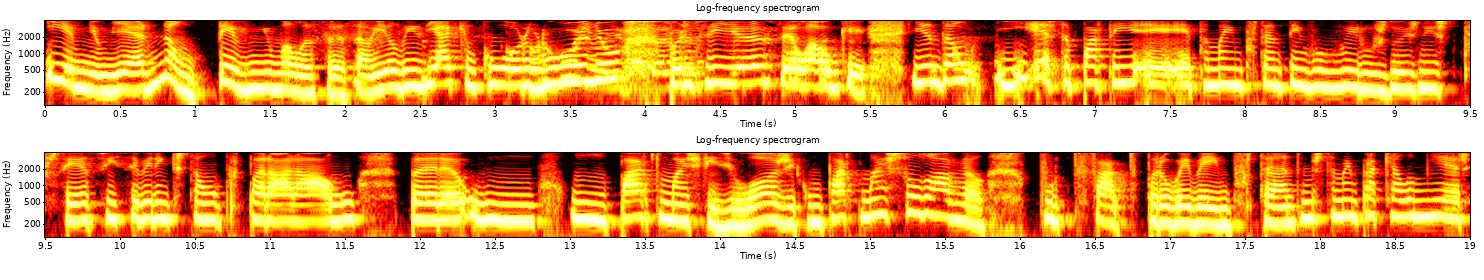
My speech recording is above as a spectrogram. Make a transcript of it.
e a minha mulher não teve nenhuma laceração. E ele dizia aquilo com orgulho, orgulho parecia sei lá o quê. E então, e esta parte é, é, também importante envolver os dois neste processo e saberem que estão a preparar algo para um, um parto mais fisiológico, um parto mais saudável, porque de facto para o bebê é importante, mas também para aquela mulher,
